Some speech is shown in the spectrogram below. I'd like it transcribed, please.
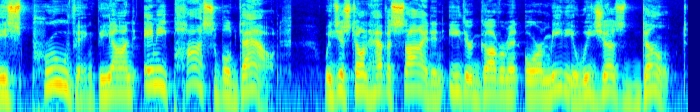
is proving beyond any possible doubt. We just don't have a side in either government or media. We just don't.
